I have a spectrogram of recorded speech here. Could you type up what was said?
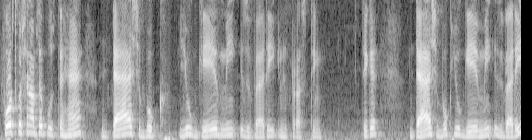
फोर्थ क्वेश्चन आपसे पूछते हैं dash book you gave me is very interesting ठीक है? Dash book you gave me is very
